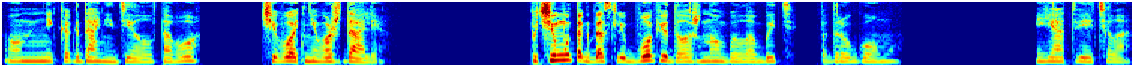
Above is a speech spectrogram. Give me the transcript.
Он никогда не делал того, чего от него ждали. Почему тогда с любовью должно было быть по-другому? я ответила:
